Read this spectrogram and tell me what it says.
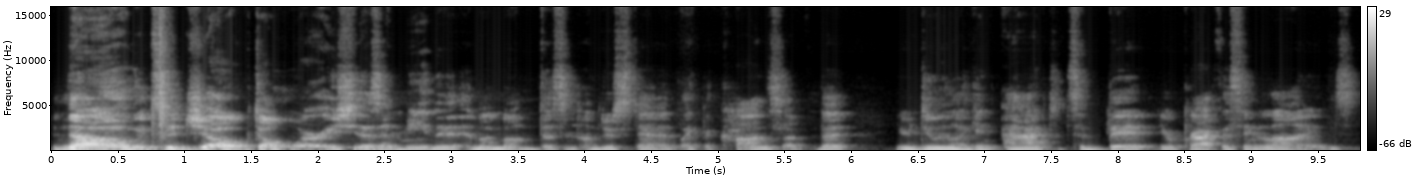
no, it's a joke. Don't worry. She doesn't mean it. And my mom doesn't understand, like, the concept that you're doing, like, an act. It's a bit. You're practicing lines.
